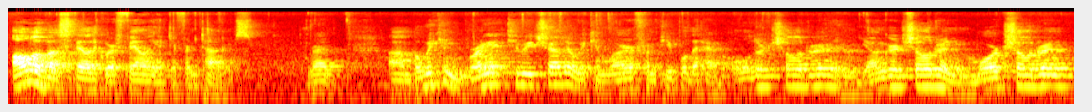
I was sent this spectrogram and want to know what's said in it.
all of us feel like we're failing at different times, right? Um, but we can bring it to each other. We can learn from people that have older children and younger children and more children.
